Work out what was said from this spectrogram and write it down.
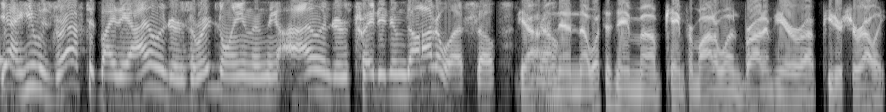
yeah, he was drafted by the Islanders originally, and then the Islanders traded him to Ottawa. So, Yeah, you know, and then uh, what's his name uh, came from Ottawa and brought him here. Uh, Peter Chiarelli.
